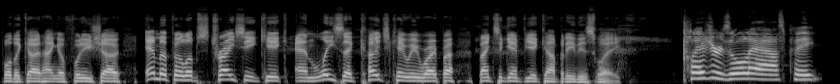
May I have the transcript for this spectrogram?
for the Coat Hanger Footy Show. Emma Phillips, Tracy Kick, and Lisa, Coach Kiwi Roper, thanks again for your company this week. Pleasure is all ours, Pete.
